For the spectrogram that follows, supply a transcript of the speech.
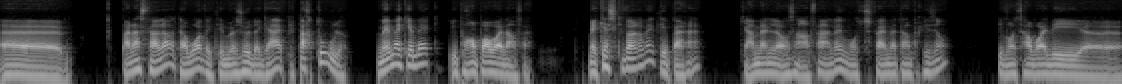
Euh, pendant ce temps-là, Ottawa, avec les mesures de guerre, puis partout, là, même à Québec, ils ne pourront pas avoir d'enfants. Mais qu'est-ce qui va arriver avec les parents qui emmènent leurs enfants là? Ils vont se faire mettre en prison? Ils vont avoir des. Euh,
